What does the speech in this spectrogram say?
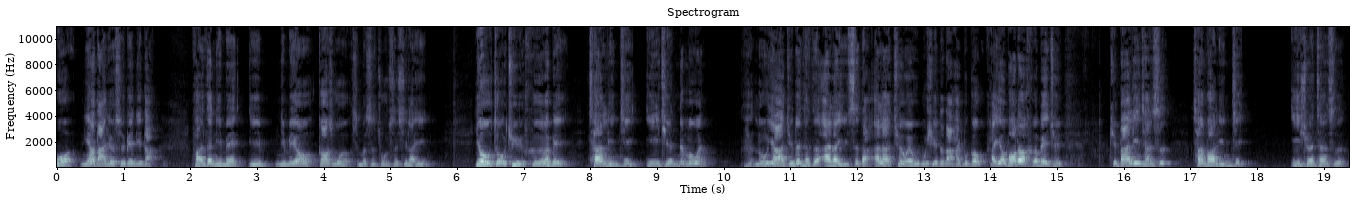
我你要打就随便你打，反正你没你你没有告诉我什么是祖师西来意。”又走去河北参灵济，依前那么问。龙牙居顿禅师挨了一次打，挨了却为无学的打还不够，还又跑到河北去，去白灵禅寺参访灵济一玄禅师，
